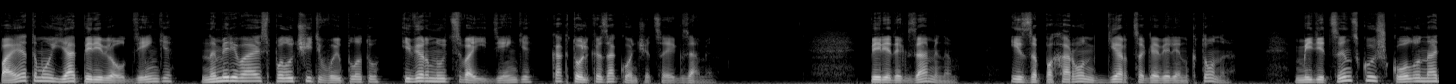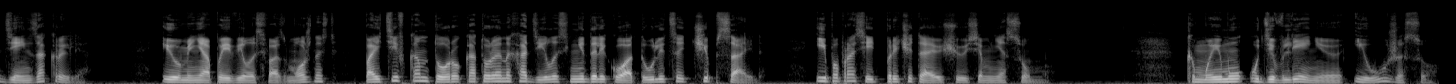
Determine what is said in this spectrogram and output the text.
Поэтому я перевел деньги намереваясь получить выплату и вернуть свои деньги, как только закончится экзамен. Перед экзаменом из-за похорон герцога Веллингтона медицинскую школу на день закрыли, и у меня появилась возможность пойти в контору, которая находилась недалеко от улицы Чипсайд, и попросить причитающуюся мне сумму. К моему удивлению и ужасу,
